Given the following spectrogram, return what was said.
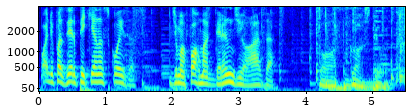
pode fazer pequenas coisas de uma forma grandiosa. Top Gospel.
